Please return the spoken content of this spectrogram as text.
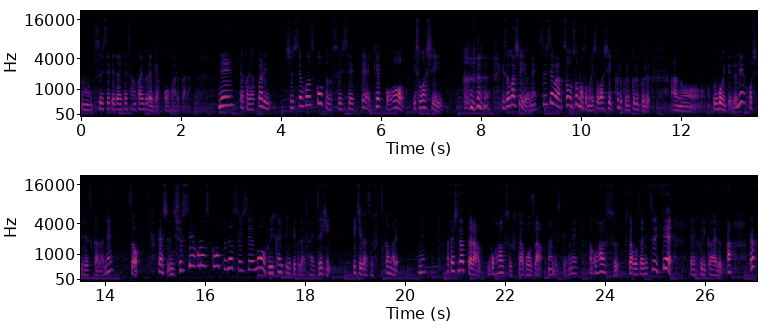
うん、彗星って大体3回ぐらい逆行があるから。ね。だからやっぱり出生ホロスコープの彗星って結構忙しい。忙しいよね。彗星はそもそも忙しい。くるくるくるくる。あの動いてるね。星ですからね。そう。だ出生ホロスコープの彗星も振り返ってみてください。是非1月2日まで。ね。私だったら5ハウス双子座なんですけどね。5ハウス双子座について、えー、振り返る。あだか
